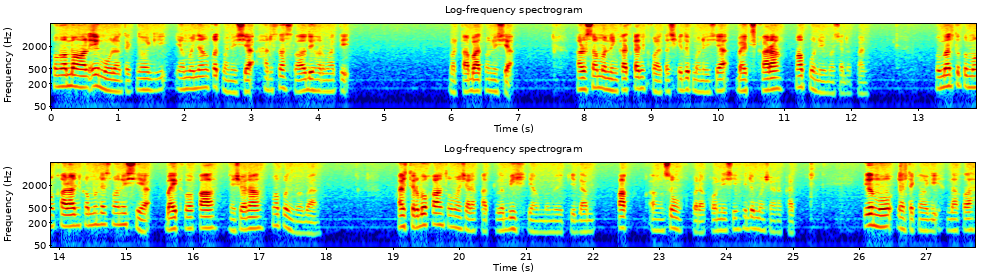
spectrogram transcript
Pengembangan ilmu dan teknologi yang menyangkut manusia haruslah selalu dihormati. Martabat manusia haruslah meningkatkan kualitas hidup manusia baik sekarang maupun di masa depan. Membantu pemekaran komunitas manusia baik lokal, nasional maupun global. Harus terbuka untuk masyarakat lebih yang memiliki dampak langsung kepada kondisi hidup masyarakat ilmu dan teknologi hendaklah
